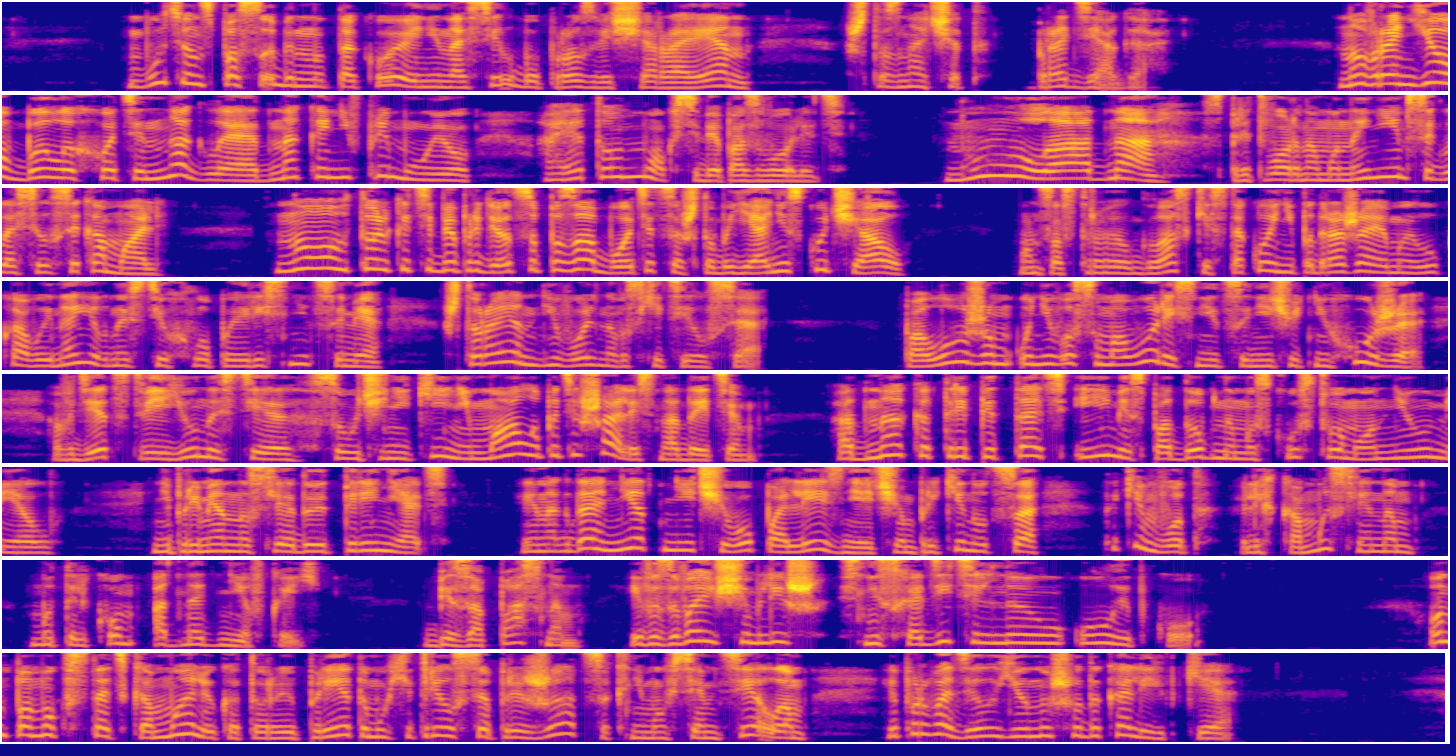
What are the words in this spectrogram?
Будь он способен на такое, не носил бы прозвище Раэн — что значит «бродяга». Но вранье было хоть и наглое, однако не впрямую, а это он мог себе позволить. «Ну, ладно», — с притворным унынием согласился Камаль. «Но только тебе придется позаботиться, чтобы я не скучал». Он состроил глазки с такой неподражаемой лукавой наивностью, хлопая ресницами, что Райан невольно восхитился. Положим, у него самого ресницы ничуть не хуже. В детстве и юности соученики немало потешались над этим. Однако трепетать ими с подобным искусством он не умел. Непременно следует перенять. Иногда нет ничего полезнее, чем прикинуться таким вот легкомысленным мотыльком-однодневкой. Безопасным и вызывающим лишь снисходительную улыбку. Он помог встать Камалю, который при этом ухитрился прижаться к нему всем телом и проводил юношу до калитки.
